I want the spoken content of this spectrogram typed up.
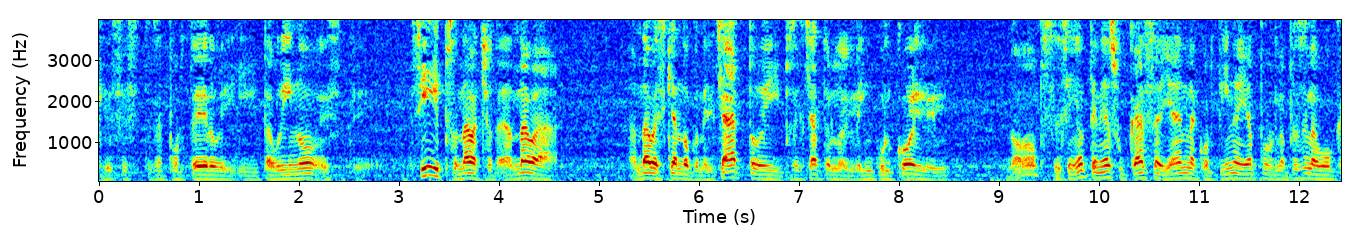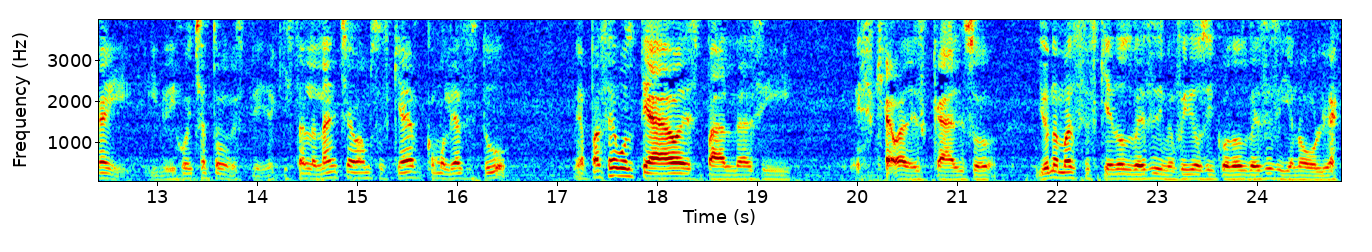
que es este reportero y, taurino, este, sí, pues andaba, andaba, andaba esquiando con el chato y pues el chato le, inculcó el no, pues el señor tenía su casa ya en la cortina, ya por la Plaza de la Boca, y, le dijo, chato, este, aquí está la lancha, vamos a esquiar, ¿cómo le haces tú? Mi papá se volteaba de espaldas y esquiaba descalzo. Yo nada más esquié dos veces y me fui de hocico dos veces y ya no volví a,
